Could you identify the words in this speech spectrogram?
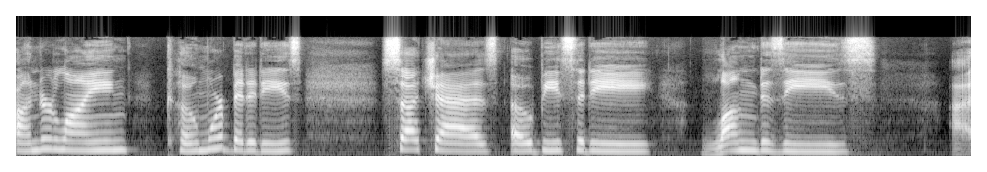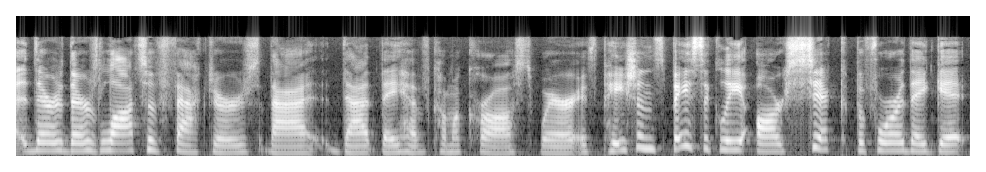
underlying comorbidities, such as obesity, lung disease. Uh, there, there's lots of factors that that they have come across where if patients basically are sick before they get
